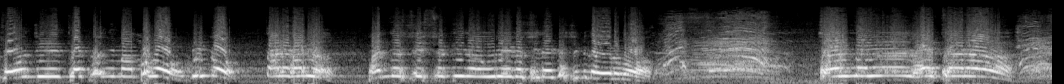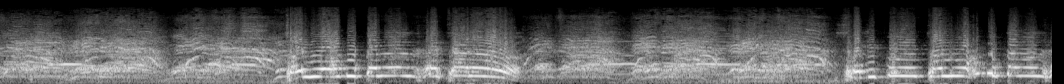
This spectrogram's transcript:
조은진 대표님만 보고 믿고 따라가면 반드시 승리는 우리의 것이 될 것입니다 여러분. 장난은 해체하라. 자유한국당은 해체하라. 사기꾼 자유한국당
